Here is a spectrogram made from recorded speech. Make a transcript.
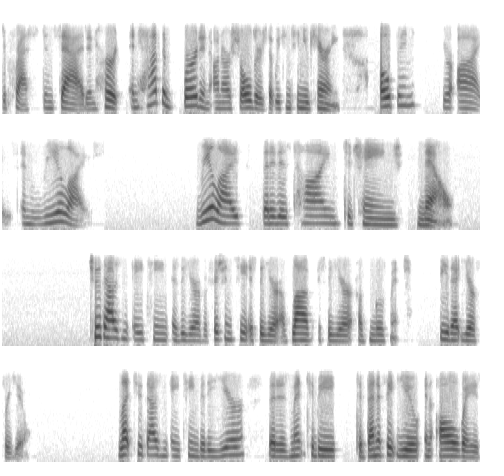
depressed and sad and hurt and have the burden on our shoulders that we continue carrying. Open your eyes and realize realize that it is time to change now. 2018 is the year of efficiency, it's the year of love, it's the year of movement. Be that year for you. Let 2018 be the year that it is meant to be to benefit you in all ways.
